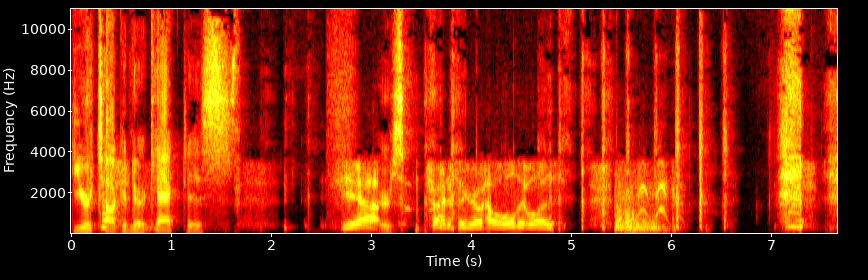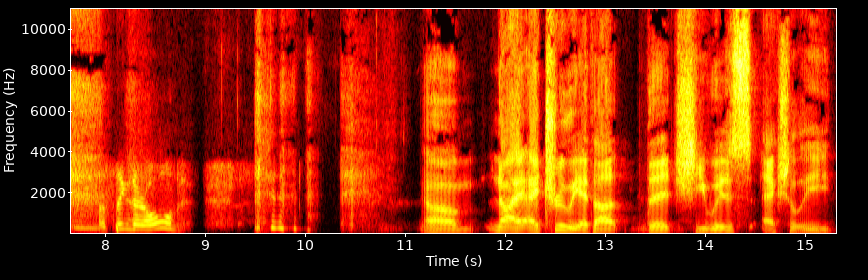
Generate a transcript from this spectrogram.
you were talking to a cactus. Yeah, trying to figure out how old it was. Those things are old. Um, no, I, I truly I thought that she was actually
